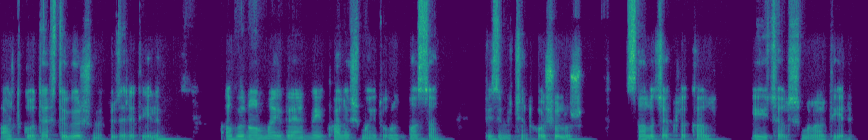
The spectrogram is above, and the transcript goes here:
Artık o derste görüşmek üzere diyelim. Abone olmayı, beğenmeyi, paylaşmayı da unutmazsan bizim için hoş olur. Sağlıcakla kal. İyi çalışmalar diyelim.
